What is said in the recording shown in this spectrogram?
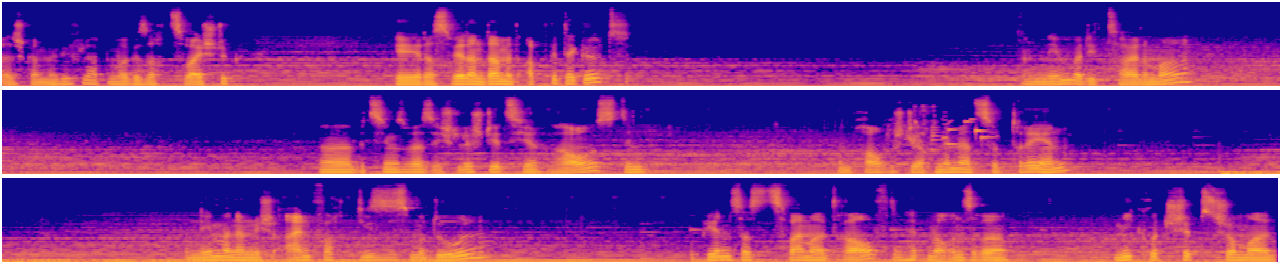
weiß ich gar nicht mehr, wie viel hatten wir gesagt? Zwei Stück. Okay, das wäre dann damit abgedeckelt. Dann nehmen wir die Teile mal. Äh, beziehungsweise ich lösche die jetzt hier raus. Den, dann brauche ich die auch nicht mehr zu drehen. Dann nehmen wir nämlich einfach dieses Modul. Kopieren uns das zweimal drauf. Dann hätten wir unsere Mikrochips schon mal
